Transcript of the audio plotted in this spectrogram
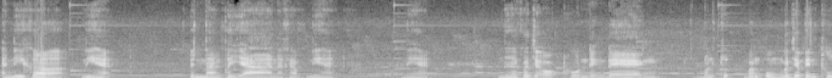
อันนี้ก็นี่ฮะเป็นนางพญานะครับนี่ฮะนี่ฮะเนื้อก็จะออกโทนแดงๆ บางบางองค์ก็จะเป็นทู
